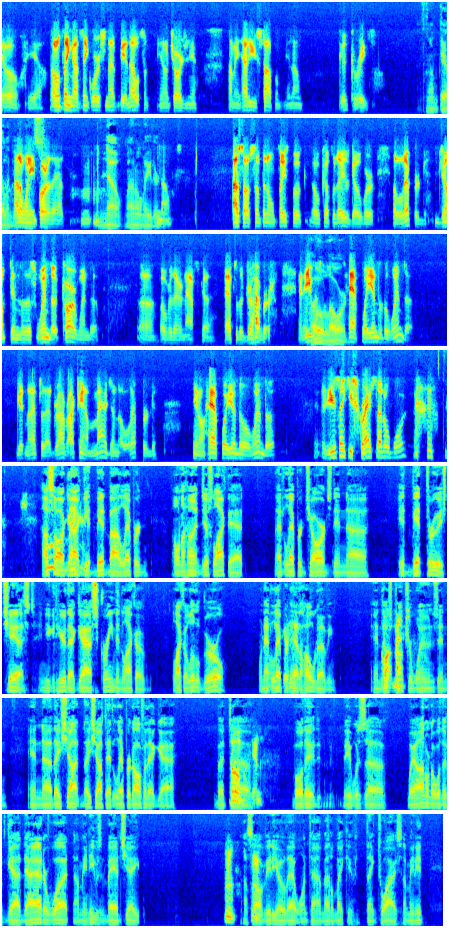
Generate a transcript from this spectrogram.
Oh yeah, the only thing I think worse than that would be an elephant. You know, charging you. I mean, how do you stop them? You know, good grief. I'm telling yeah, you. I don't want any part of that. Mm-mm. No, I don't either. No. I saw something on Facebook oh, a couple of days ago where a leopard jumped into this window, car window, uh, over there in Africa after the driver, and he was oh, Lord. halfway into the window, getting after that driver. I can't imagine a leopard, you know, halfway into a window. Do you think he scratched that old boy? I saw a guy man. get bit by a leopard on a hunt just like that. That leopard charged and uh, it bit through his chest, and you could hear that guy screaming like a like a little girl when that oh, leopard goodness. had a hold of him, and Oh, those man. puncture wounds and and uh, they shot they shot that leopard off of that guy. But oh uh, boy, they, it was uh, well, I don't know whether the guy died or what. I mean, he was in bad shape. Mm. I saw a video of that one time. That'll make you think twice. I mean, it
